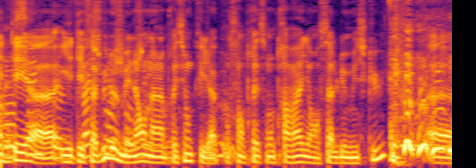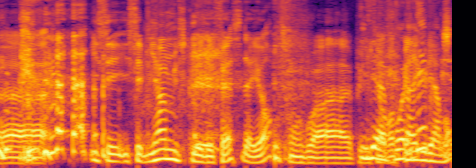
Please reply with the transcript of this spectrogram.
était, euh, était fabuleux, mais là, on a l'impression qu'il a concentré son travail en salle de muscu. Euh, il s'est- bien musclé les fesses d'ailleurs, parce qu'on voit. à Il est à plusieurs poil reprises. régulièrement.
